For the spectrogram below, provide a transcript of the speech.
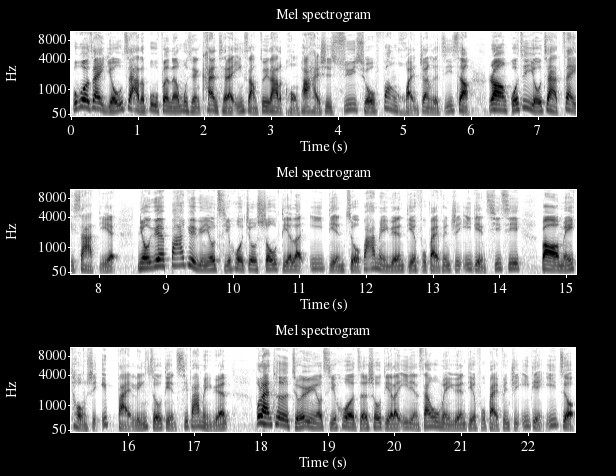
不过，在油价的部分呢，目前看起来影响最大的恐怕还是需求放缓这样的迹象，让国际油价再下跌。纽约八月原油期货就收跌了一点九八美元，跌幅百分之一点七七，报每桶是一百零九点七八美元。布兰特九月原油期货则收跌了一点三五美元，跌幅百分之一点一九，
